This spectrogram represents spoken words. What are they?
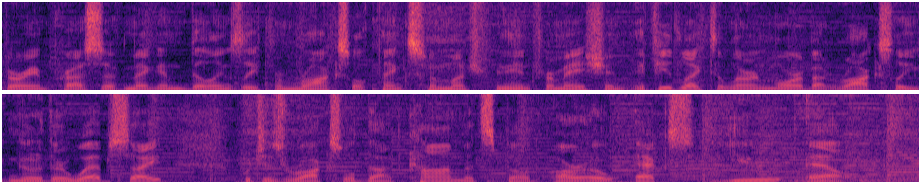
Very impressive. Megan Billingsley from Roxul, thanks so much for the information. If you'd like to learn more about Roxul, you can go to their website, which is roxul.com. It's spelled R O X U L.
